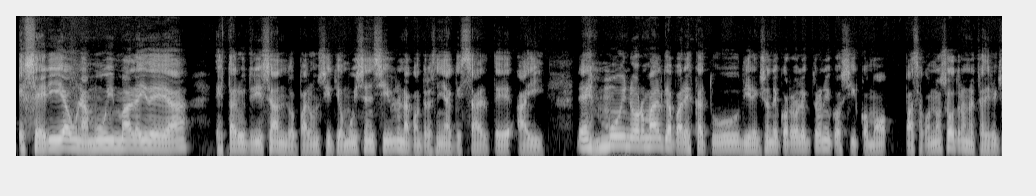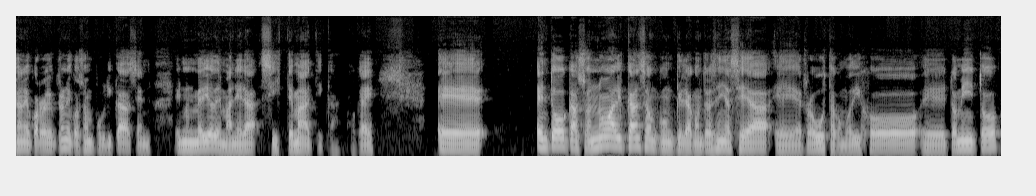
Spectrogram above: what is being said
Eh, sería una muy mala idea estar utilizando para un sitio muy sensible una contraseña que salte ahí. Es muy normal que aparezca tu dirección de correo electrónico, así como pasa con nosotros. Nuestras direcciones de correo electrónico son publicadas en, un medio de manera sistemática. Eh, en todo caso, no alcanzan con que la contraseña sea eh, robusta, como dijo eh, Tomito,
